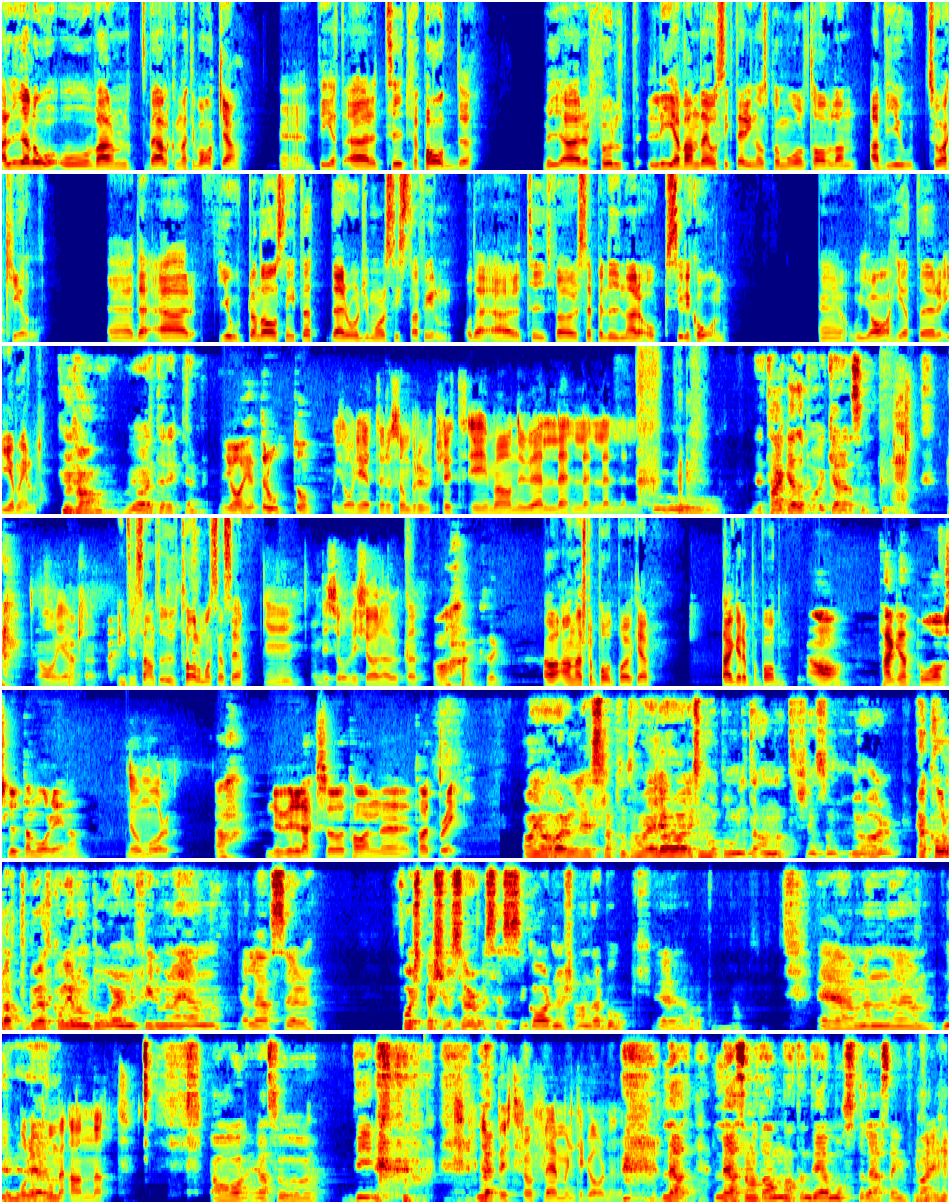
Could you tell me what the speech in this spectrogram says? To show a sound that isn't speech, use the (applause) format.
Halli hallå och varmt välkomna tillbaka. Eh, Det är tid för podd. Vi är fullt levande och siktar in oss på måltavlan A View to a Kill. Eh, Det är 14 avsnittet, det är Roger Moores sista film och det är tid för zeppelinare och silikon. Eh, Och jag heter Emil. (laughs) Ja, och jag heter Rickard. Jag heter Otto. Och jag heter som brukligt Emanuel. Oh, det är taggade pojkar alltså. (laughs) Ja, jäklar. Intressant uttal måste jag säga. Mm, det är så vi kör här uppe. Ja, (laughs) exakt. Ja, annars då poddpojkar. Taggade på podd. Ja, taggad på att avsluta målredan. No more. Ja, nu är det dags att ta, en, eh, ta ett break. Ja, jag har slappnat av, eller jag har liksom hållit på med lite annat känns som. Jag har, jag har kollat, börjat kolla igenom Bourne-filmerna igen. Jag läser For Special Services, Gardners andra bok. Eh, håller på, ja. eh, men eh, nu är Håller på med annat. Ja, alltså... Det, (laughs) lä, bytt från Fleming till Gardner. lä, läsa något annat än det jag måste läsa inför varje. (laughs)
